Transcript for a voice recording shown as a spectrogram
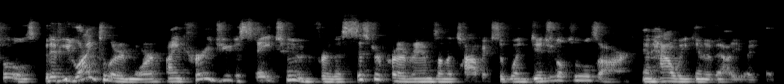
tools. But if you'd like to learn more, I encourage you to stay tuned for the sister programs on the topics of what digital tools are and how we can evaluate them.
